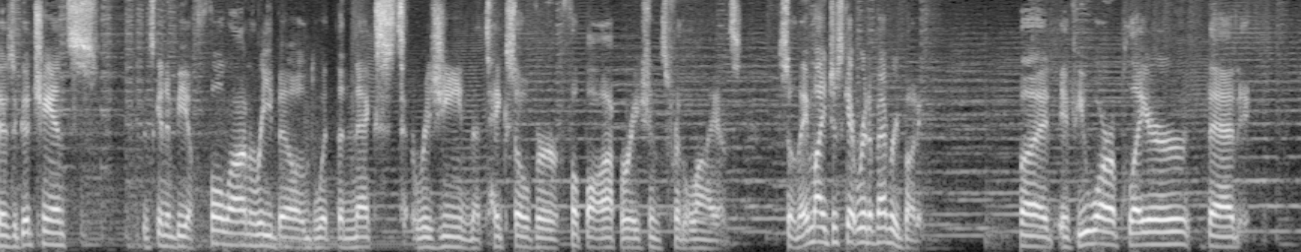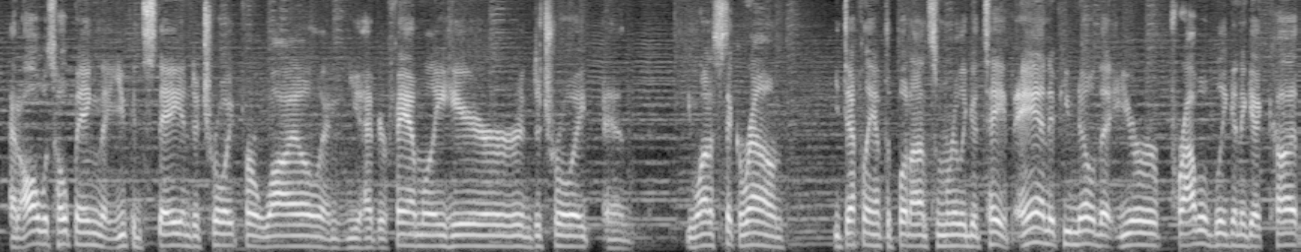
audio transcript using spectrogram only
there's a good chance it's going to be a full on rebuild with the next regime that takes over football operations for the Lions. So they might just get rid of everybody. But if you are a player that at all was hoping that you could stay in Detroit for a while and you have your family here in Detroit and you want to stick around, you definitely have to put on some really good tape. And if you know that you're probably going to get cut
